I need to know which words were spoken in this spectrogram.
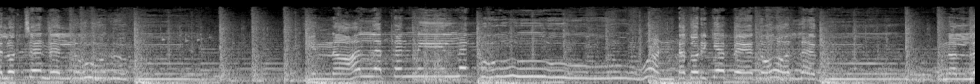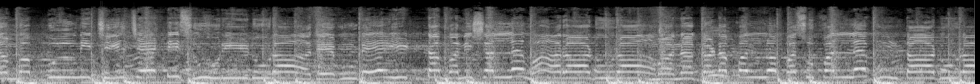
ఎన్నెలొచ్చే నెల్లూరుకు ఇన్నాళ్ళ కన్నీళ్ళకు వంట దొరికే పేదోళ్ళకు నల్ల మబ్బుల్ని చీల్చేటి సూర్యుడురా దేవుడే ఇట్ట మనిషల్లె మారాడురా మన గడపల్లో పసుపల్లె ఉంటాడురా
